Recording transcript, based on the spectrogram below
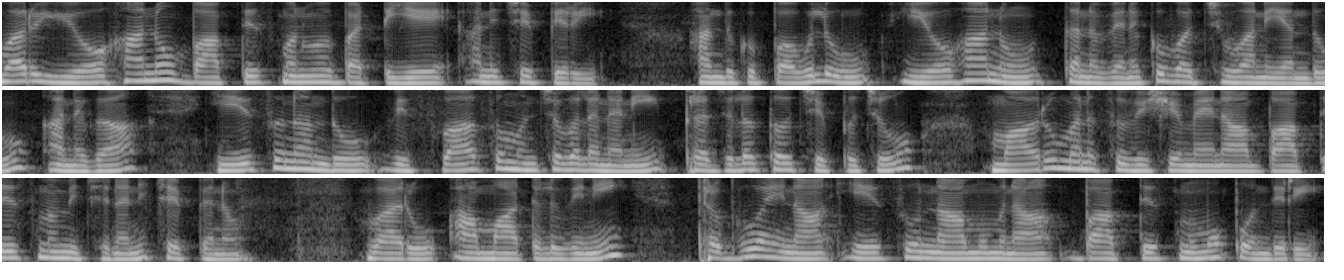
వారు యోహాను బాప్తిస్మము బట్టియే అని చెప్పిరి. అందుకు పౌలు యోహాను తన వెనుక వచ్చు అనియందు అనగా యేసునందు విశ్వాసముంచవలనని ప్రజలతో చెప్పుచు మారు మనసు విషయమైన బాప్తిస్మమిచ్చినని చెప్పెను. వారు ఆ మాటలు విని ప్రభు అయిన యేసు నామమున బాప్తిస్మము పొందిరి.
